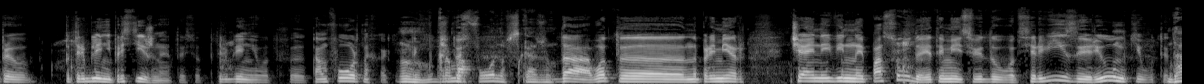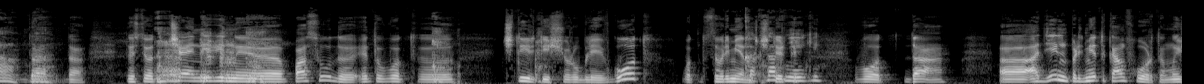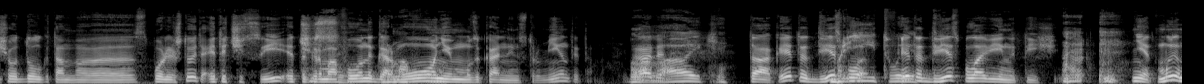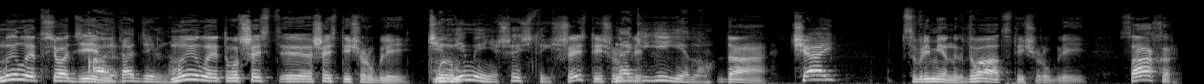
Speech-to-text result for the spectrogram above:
потребление престижное, то есть вот потребление вот э, комфортных каких-то... Граммофонов, скажем. Да, вот, э, например, чайные винные посуды, это имеется в виду вот сервизы, рюмки, вот это. Да, да. да. То есть вот чайные винные э, посуды, это вот 4 тысячи рублей в год, вот современных как 4 книги. Вот, да. А, отдельно предметы комфорта. Мы еще вот долго там спорили, что это. Это часы, это часы, граммофоны, гармонии, музыкальные инструменты. Там, Балалайки. Так, это две, Бритвы. это две с половиной тысячи. Нет, мы, мыло это все отдельно. А, это отдельно. Мыло это вот 6, 6 э, тысяч рублей. Тем Мы... не менее, 6 тысяч. 6 тысяч рублей. На гигиену. Да. Чай современных 20 тысяч рублей. Сахар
